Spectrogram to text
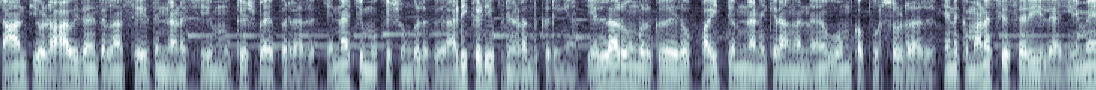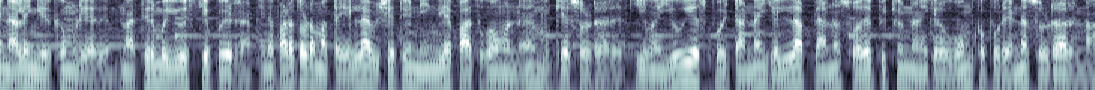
சாந்தியோட ஆவிதான் இதெல்லாம் செய்துன்னு நினைச்சு முகேஷ் பயப்படுறாரு. என்னாச்சு முகேஷ் உங்களுக்கு? அடிக்கடி இப்படி நடந்துக்கிறீங்க. எல்லாரும் உங்களுக்கு ஏதோ பைத்தியம்னு நினைக்கிறாங்கன்னு ஓம் கபூர் சொல்றாரு. எனக்கு மனசே சரியில்லை. இனிமே என்னால இங்க இருக்க முடியாது. நான் திரும்ப யூஎஸ்கே போயிடுறேன். இந்த படத்தோட மத்த எல்லா விஷயத்தையும் நீங்களே பாத்துக்கோங்கன்னு முகேஷ் சொல்றாரு. இவன் யூ யூஎஸ் போயிட்டான்னா எல்லா பிளானும் சொதப்பிக்கும்னு நினைக்கிற ஓம் கபூர் என்ன சொல்றாருன்னா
